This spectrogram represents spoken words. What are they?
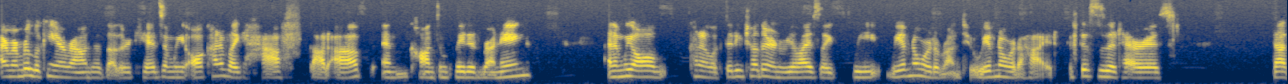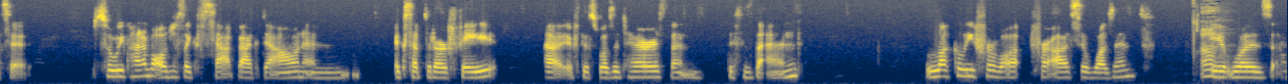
i remember looking around at the other kids and we all kind of like half got up and contemplated running. And then we all kind of looked at each other and realized like we we have nowhere to run to. We have nowhere to hide. If this is a terrorist that's it. So we kind of all just like sat back down and accepted our fate uh, if this was a terrorist then this is the end. Luckily for what for us it wasn't. Oh. it was a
